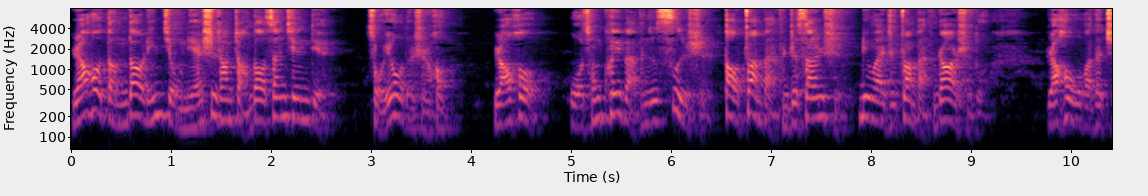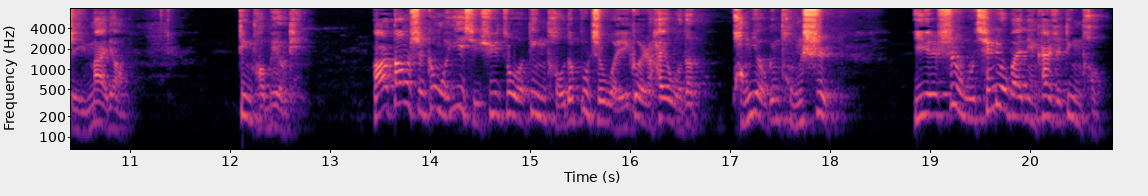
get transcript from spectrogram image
然后等到零九年市场涨到三千点左右的时候，然后我从亏百分之四十到赚百分之三十，另外是赚百分之二十多，然后我把它止盈卖掉了，定投没有停。而当时跟我一起去做定投的不止我一个人，还有我的朋友跟同事，也是五千六百点开始定投。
